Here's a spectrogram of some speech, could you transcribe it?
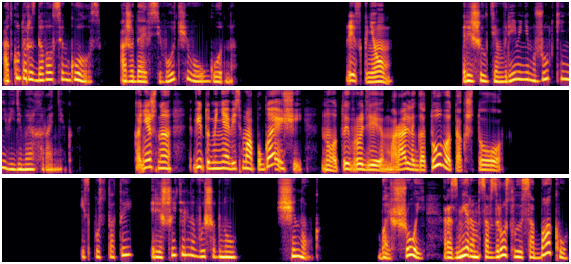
откуда раздавался голос, ожидая всего чего угодно. Рискнем, решил тем временем жуткий невидимый охранник. Конечно, вид у меня весьма пугающий, но ты вроде морально готова, так что...» Из пустоты решительно вышагнул щенок. Большой, размером со взрослую собаку,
